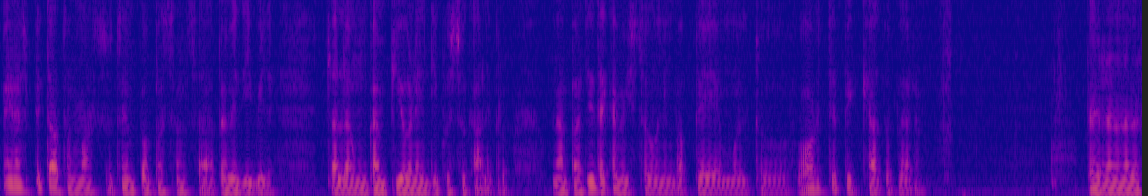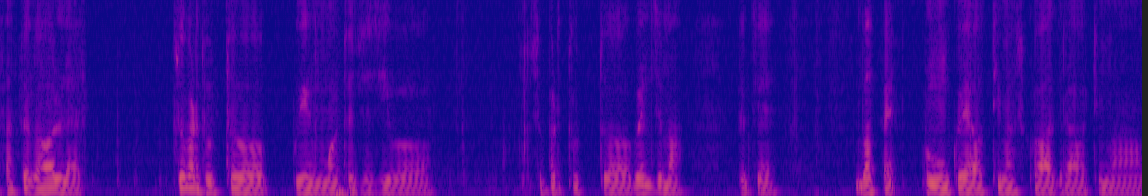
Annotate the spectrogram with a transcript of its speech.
inaspettato ma allo stesso tempo abbastanza prevedibile da un campione di questo calibro. Una partita che ha visto un Mbappé molto forte, peccato per, per non aver fatto gol, soprattutto qui molto decisivo, soprattutto Benzema, più che Mbappé. Comunque ottima squadra, ottima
